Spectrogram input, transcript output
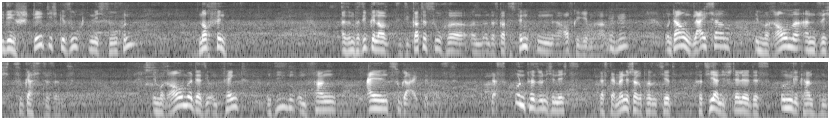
die den stetig Gesuchten nicht suchen, noch finden. Also im Prinzip genau die Gottessuche und, und das Gottesfinden äh, aufgegeben haben. Und darum gleichsam im Raume an sich zu Gaste sind. Im Raume, der sie umfängt und diesem Umfang allen zugeeignet ist. Das unpersönliche Nichts, das der Mensch repräsentiert, tritt hier an die Stelle des Ungekannten,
